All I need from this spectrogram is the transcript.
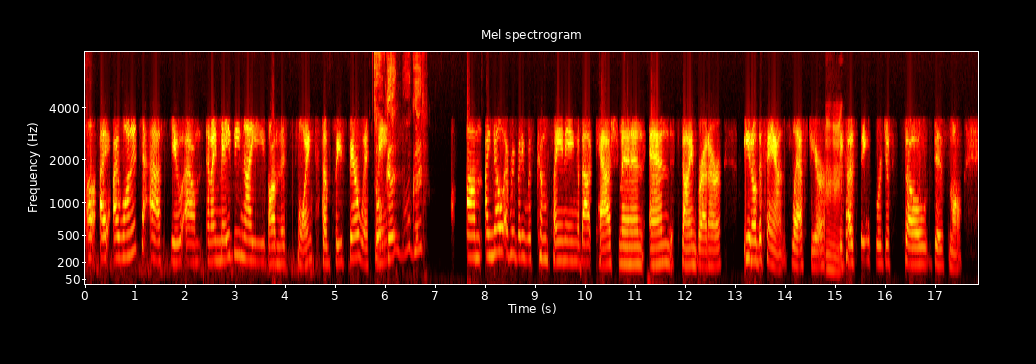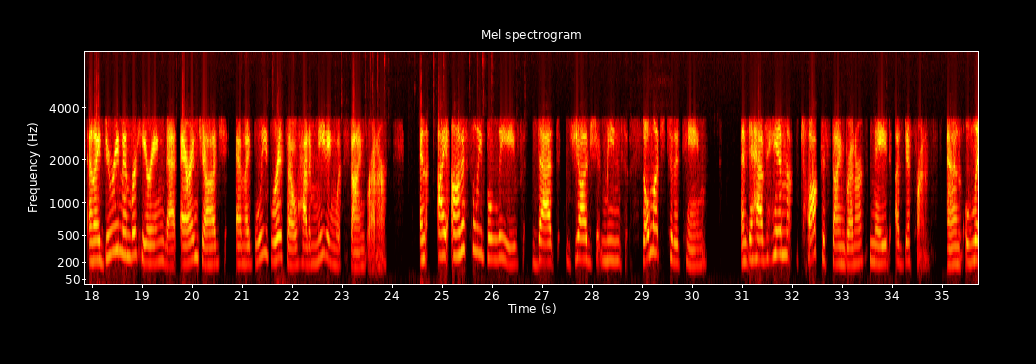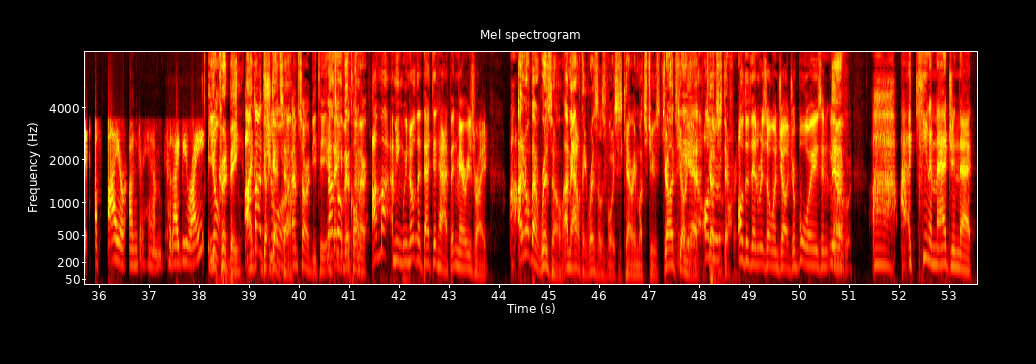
Uh, I, I wanted to ask you, um, and I may be naive on this point, so please bear with me. It's all good. All good. Um, I know everybody was complaining about Cashman and Steinbrenner, you know, the fans last year, Mhm. because things were just so dismal. And I do remember hearing that Aaron Judge and I believe Rizzo had a meeting with Steinbrenner. And I honestly believe that Judge means so much to the team And to have him talk to Steinbrenner made a difference and lit a fire under him. Could I be right? You know, could be. I'm I- not go- sure. get I'm sorry, BT. No, and thank you for the call, Mary. I'm not. I mean, we know that that did happen. Mary's right. I don't know about Rizzo. I mean, I don't think Rizzo's voice is carrying much juice. Judge, oh yeah, other, Judge is different. Other than Rizzo and Judge are boys, and you Yeah. know, uh, I I can't imagine that.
